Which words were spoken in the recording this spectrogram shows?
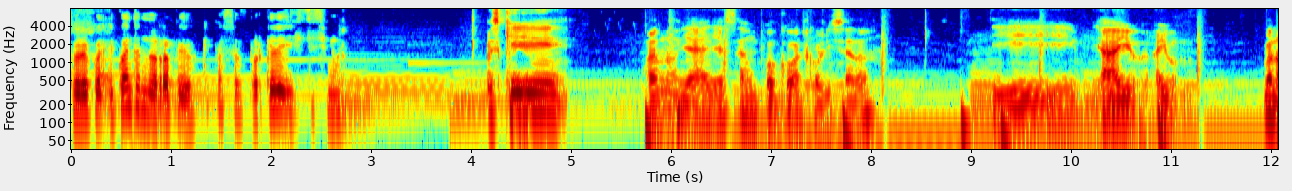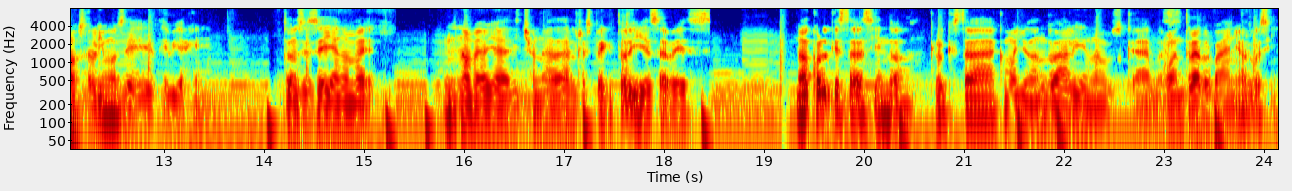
Pero cu- cuéntanos rápido, ¿qué pasó? ¿Por qué le dijiste Simón? Es que, bueno, ya, ya está un poco alcoholizado. Y ay, ay, bueno, salimos de, de viaje. Entonces ella no me, no me había dicho nada al respecto y esa vez, no me acuerdo qué estaba haciendo. Creo que estaba como ayudando a alguien a buscar o a entrar al baño, algo así.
